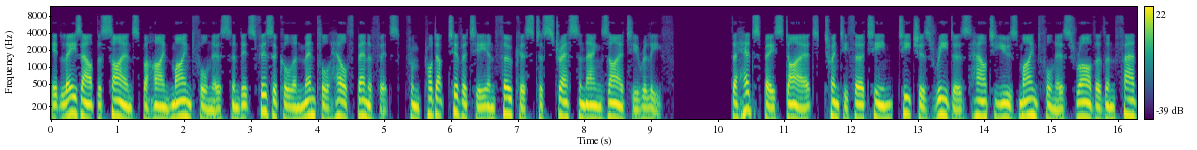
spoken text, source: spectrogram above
It lays out the science behind mindfulness and its physical and mental health benefits, from productivity and focus to stress and anxiety relief. The Headspace Diet 2013 teaches readers how to use mindfulness rather than fad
